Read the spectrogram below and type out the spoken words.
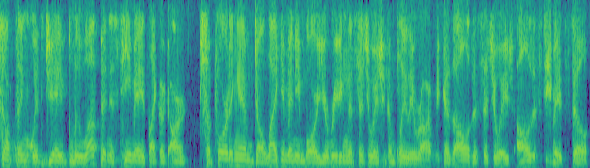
something with Jae blew up and his teammates like are supporting him, don't like him anymore, you're reading the situation completely wrong because all of his situation, all of his teammates still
